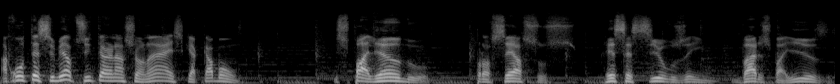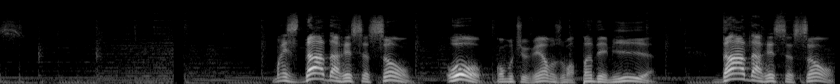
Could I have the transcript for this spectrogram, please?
acontecimentos internacionais que acabam espalhando processos recessivos em vários países. Mas, dada a recessão, ou como tivemos uma pandemia, dada a recessão,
